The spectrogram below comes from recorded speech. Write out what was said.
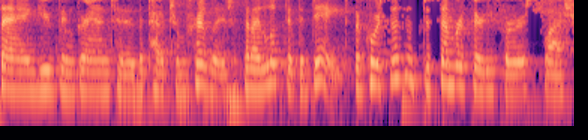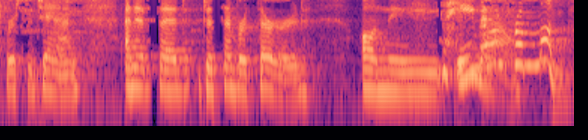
saying you've been granted the Petrine privilege. But I looked at the date. Of course, this is December 31st slash 1st of Jan, and it said December 3rd on the So email. from month.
